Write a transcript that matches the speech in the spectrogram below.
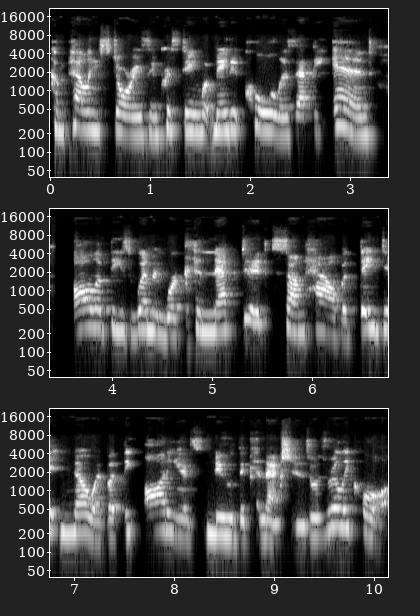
compelling stories. And Christine, what made it cool is at the end, all of these women were connected somehow, but they didn't know it. But the audience knew the connections. It was really cool.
